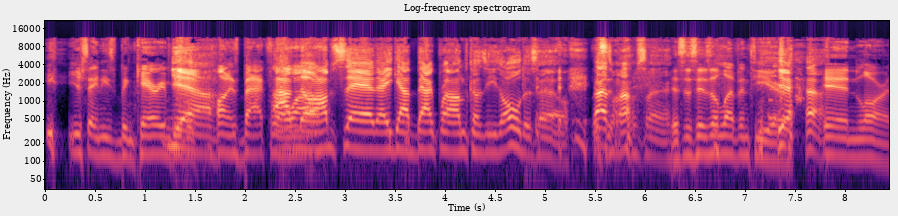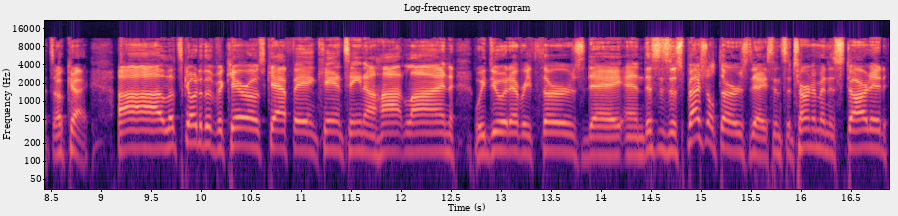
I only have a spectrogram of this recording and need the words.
You're saying he's been carrying yeah. on his back for a I while. know. I'm saying that he got back problems because he's old as hell. That's what I'm saying. This is his 11th year yeah. in Lawrence. Okay, uh, let's go to the Vaqueros Cafe and Cantina hotline. We do it every Thursday, and this is a special Thursday since the tournament has started,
